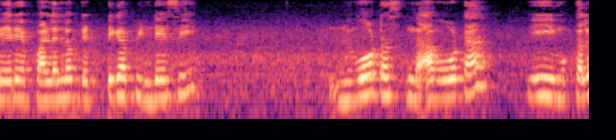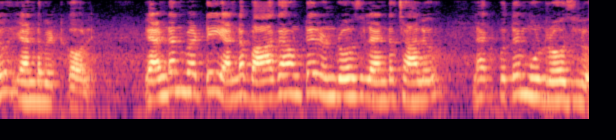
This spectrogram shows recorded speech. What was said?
వేరే పళ్ళెంలో గట్టిగా పిండేసి ఓట వస్తుంది. ఆ ఓట ఈ ముక్కలు ఎండబెట్టుకోవాలి. ఎండను బట్టి ఎండ బాగా ఉంటే రెండు రోజులు ఎండ చాలు లేకపోతే మూడు రోజులు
